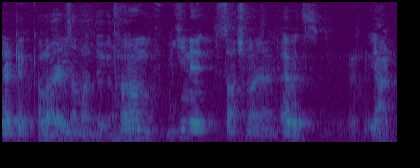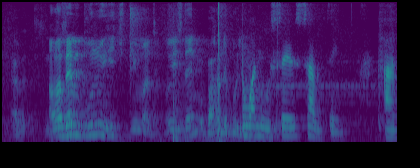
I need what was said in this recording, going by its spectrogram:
erkek olabilir. someone there. Tamam yine saçma yani. Evet. Yani evet. Ama ben bunu hiç duymadım. O yüzden bahane No buluyorum. one will say something. And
